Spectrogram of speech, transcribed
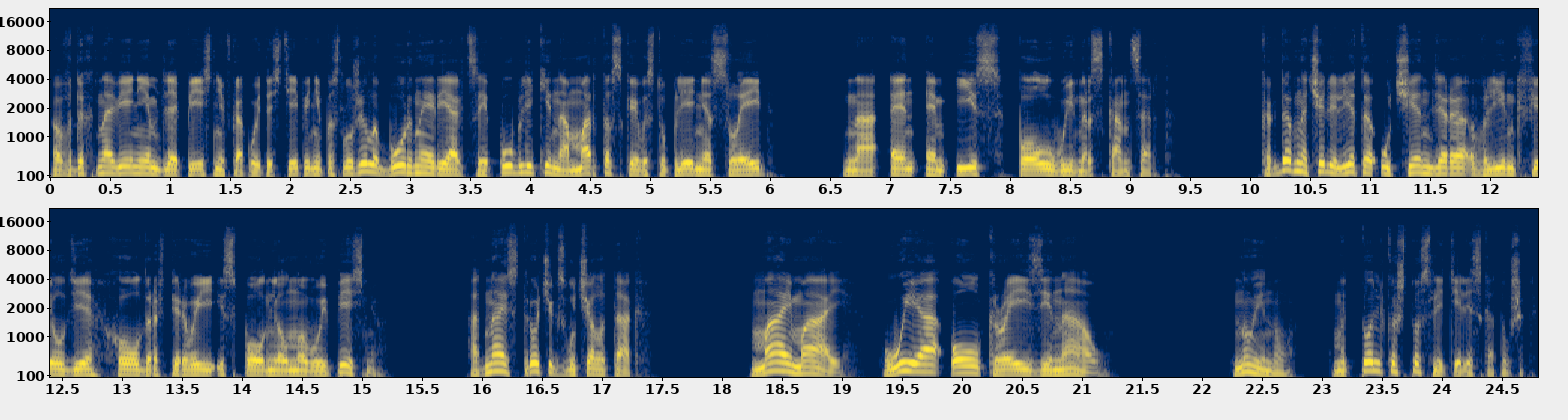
Вдохновением для песни в какой-то степени послужила бурная реакция публики на мартовское выступление Slade на NME's Paul Winners концерт. Когда в начале лета у Чендлера в Линкфилде Холдер впервые исполнил новую песню, одна из строчек звучала так «My, my, we are all crazy now». Ну и ну, мы только что слетели с катушек.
